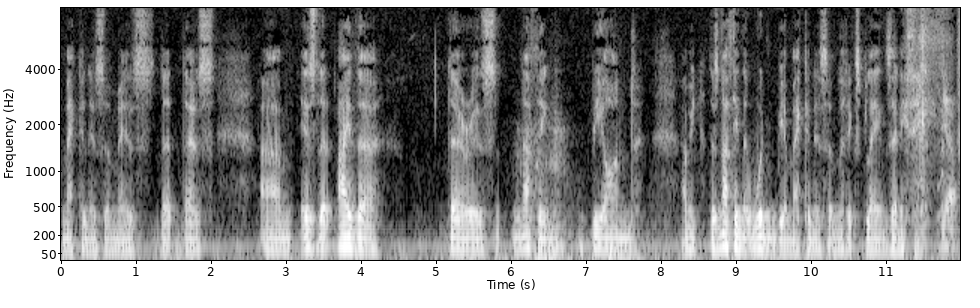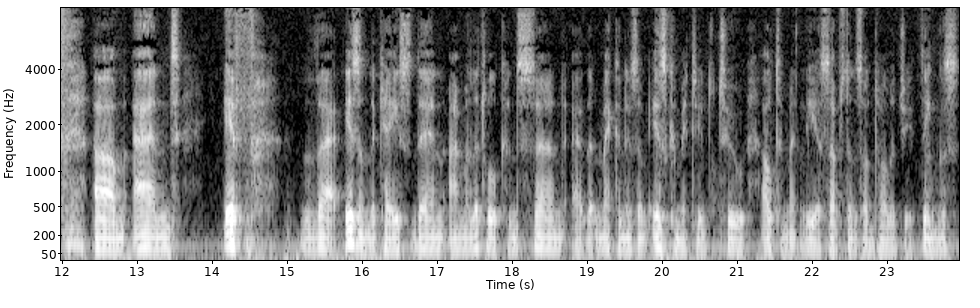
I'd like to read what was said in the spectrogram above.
mechanism is that there's um, is that either there is nothing beyond. I mean, there's nothing that wouldn't be a mechanism that explains anything. Yeah. um, and if that isn't the case, then I'm a little concerned uh, that mechanism is committed to ultimately a substance ontology. Things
